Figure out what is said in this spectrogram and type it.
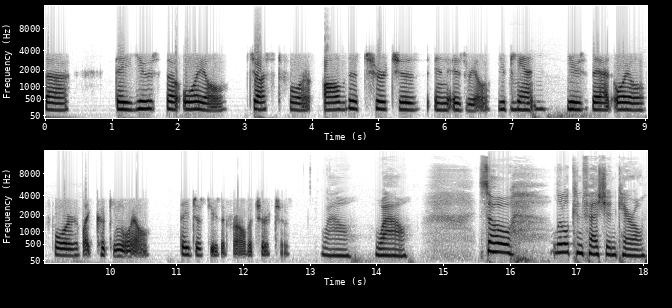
the they use the oil just for all the churches in Israel. You can't mm-hmm. use that oil for like cooking oil. They just use it for all the churches. Wow. Wow. So, little confession, Carol.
